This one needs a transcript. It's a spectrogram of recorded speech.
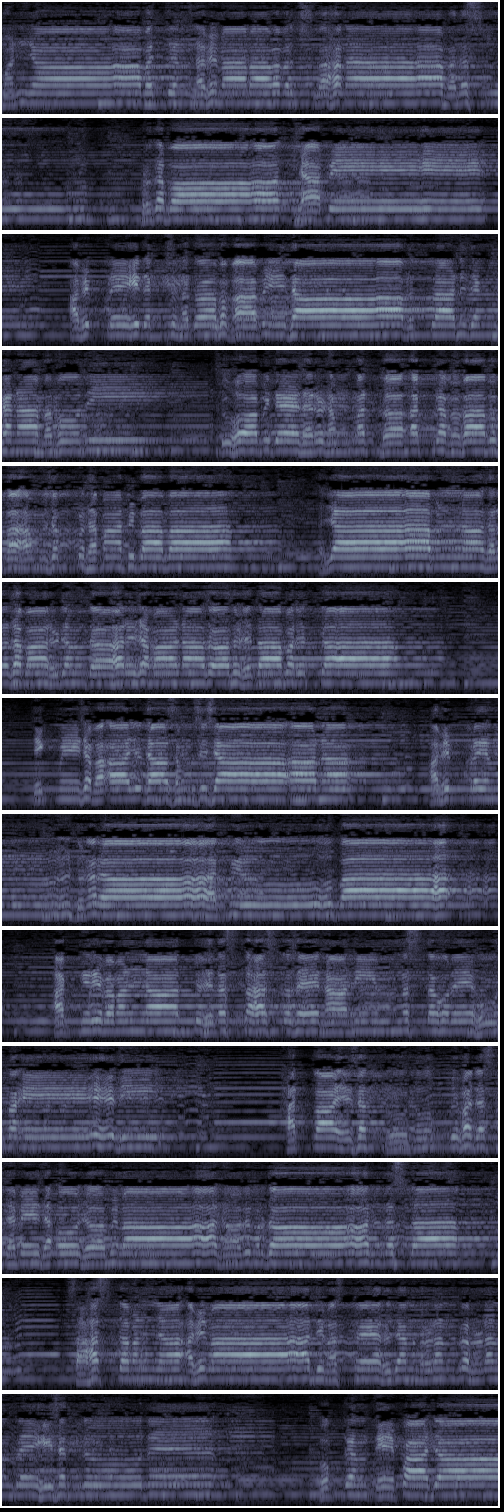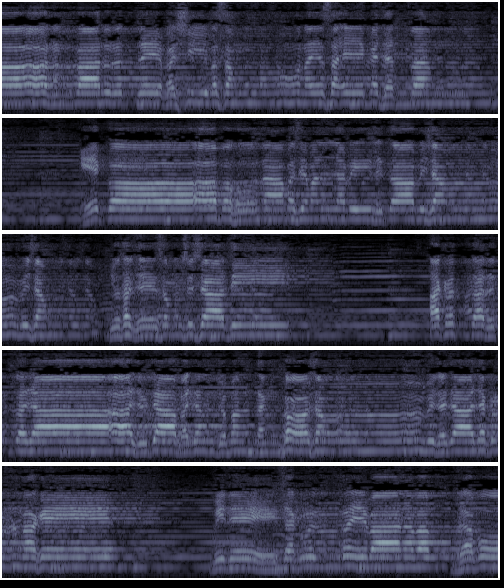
मन्या वज्रन्नभिमामाववृत्स्वहनावदस्यू कृतपाध्यापे अभिप्रेहि दक्षिणतो भवामेधा वृत्राणि जङ्घना बभूति शुभोऽपि ते धरुणम् मध्व अग्रभवाबुपांशप्रथमापि बाबा तयामन्ना सरथमारुजन्त हर्षमाणासोऽधुषतापरुत्ता तिक्मेषभ आयुधा संशिशान अभिप्रयन्तु नराग्निरूपा अग्निरिवमन्नात्युषितस्तहस्तसेनानीम् नस्तहुरे हूत एधि हत्वा हि शत्रूतु विभजश्च वेद ओजो विमानो विमृतोनुदस्त। सहस्तमन्या अभिमादिमस्त्रे रुजन् मृणन् प्रमृणन् प्रेहि शत्रून्। उग्रन्ते पाजानन्वारुरुद्रे वशीवसंनयस एकजत्वम्। एको बहूनामशिमल्लवीलिता विषम् विषम् युधजे संशिशाति अकृत्तरित्वया युजा भजम् जुमन्तम् घोषम् विजजाय कृण्महे विदेशकृन्द्रैवानवभ्रवो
